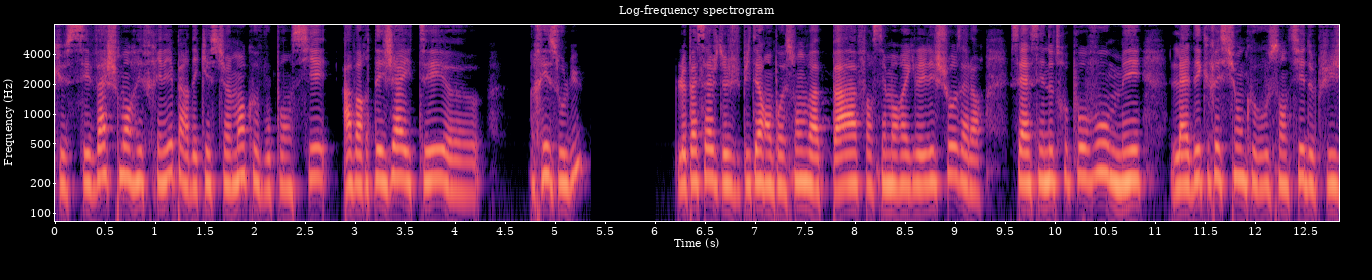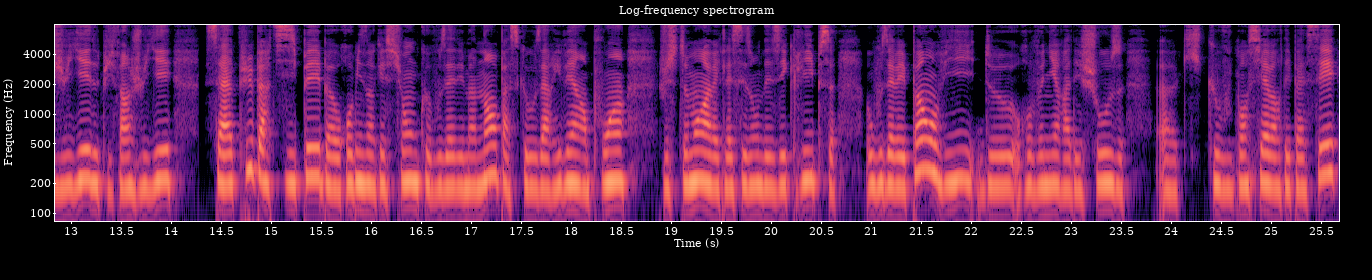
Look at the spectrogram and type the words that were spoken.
que c'est vachement réfréné par des questionnements que vous pensiez avoir déjà été euh, résolus le passage de Jupiter en poisson va pas forcément régler les choses, alors c'est assez neutre pour vous, mais la décrétion que vous sentiez depuis juillet, depuis fin juillet, ça a pu participer bah, aux remises en question que vous avez maintenant parce que vous arrivez à un point, justement avec la saison des éclipses, où vous n'avez pas envie de revenir à des choses euh, que vous pensiez avoir dépassées,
